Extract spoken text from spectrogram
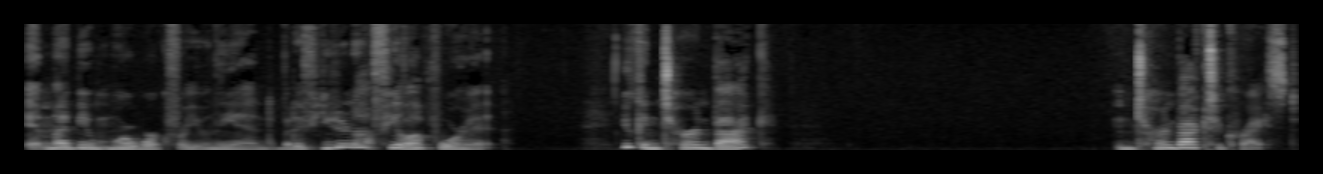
it might be more work for you in the end, but if you do not feel up for it, you can turn back and turn back to Christ.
